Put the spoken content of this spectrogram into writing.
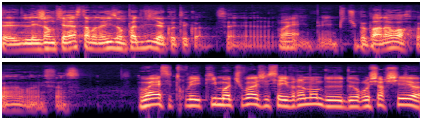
les gens qui restent, à mon avis, ils ont pas de vie à côté, quoi. Ouais. Et puis tu peux pas en avoir, quoi. Enfin, Ouais, c'est trouver qui. Moi, tu vois, j'essaye vraiment de, rechercher, euh,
